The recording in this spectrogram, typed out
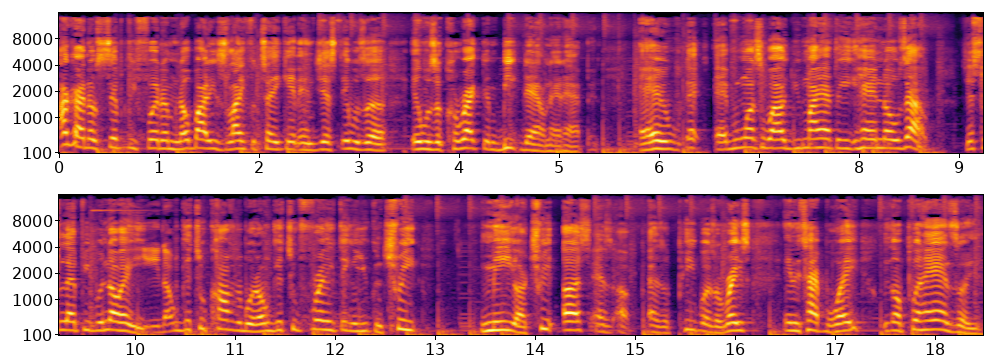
I got no sympathy for them. Nobody's life was taken, and just it was a it was a correcting beatdown that happened. Every, every once in a while, you might have to hand those out just to let people know, hey, don't get too comfortable, don't get too friendly, thinking you can treat me or treat us as a as a people, as a race, any type of way. We're gonna put hands on you.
